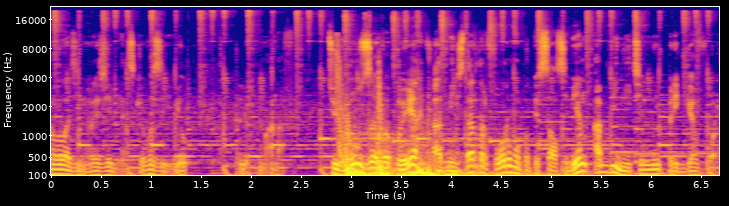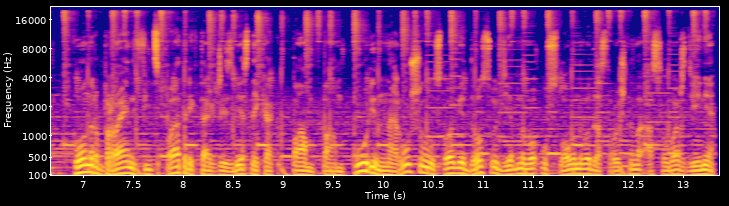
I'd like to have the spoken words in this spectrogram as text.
Владимира Зеленского, заявил Люкманов тюрьму за VPN. Администратор форума подписал себе обвинительный приговор. Конор Брайан Фицпатрик, также известный как Пам Пам Пурин, нарушил условия досудебного условного досрочного освобождения,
